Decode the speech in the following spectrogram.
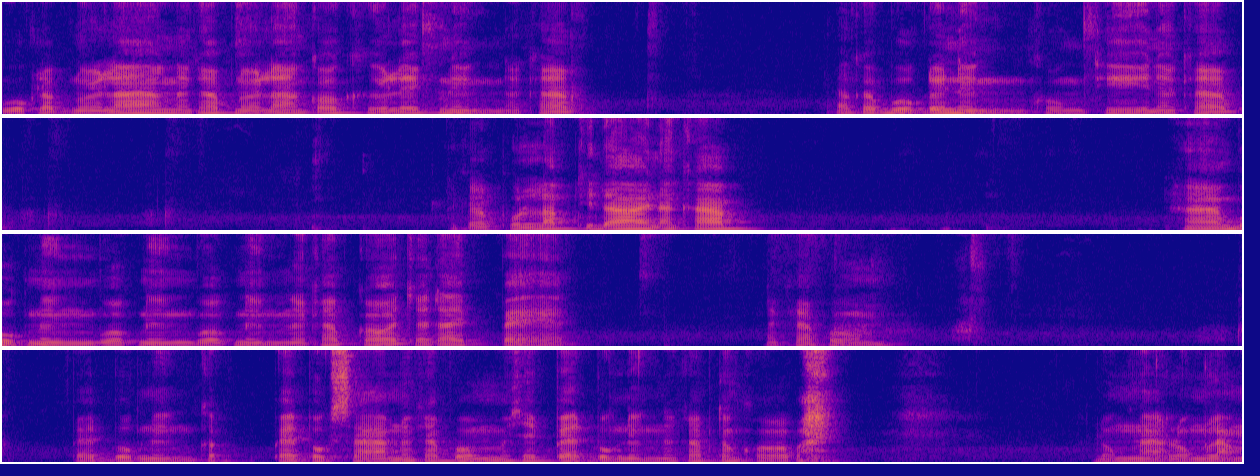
บวกหลักหน่วยล่างนะครับ หน่วยล่างก็คือเลขหนึ่งนะครับ แล้วก็บวกด้วยหนึ่งคงที่นะครับนะครับผลลัพธ์ที่ได้นะครับห้าบวกหนึ่งบวกหนึ่งบวกหนึ่งนะครับ ก็จะได้แปดนะครับผมแปดบวกหนึ่งก็แปดบวกสามนะครับผม ไม่ใช่แปดบวกหนึ่งนะครับ ต้องขอไป ลงหนาลงหลัง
